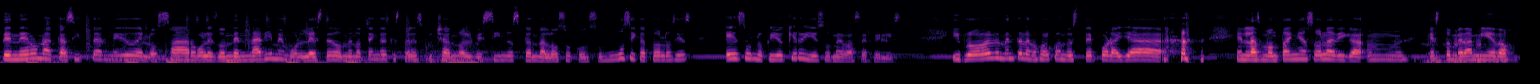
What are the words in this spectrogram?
tener una casita en medio de los árboles donde nadie me moleste, donde no tenga que estar escuchando al vecino escandaloso con su música todos los días, eso es lo que yo quiero y eso me va a hacer feliz. Y probablemente a lo mejor cuando esté por allá en las montañas sola diga, mm, esto me da miedo,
